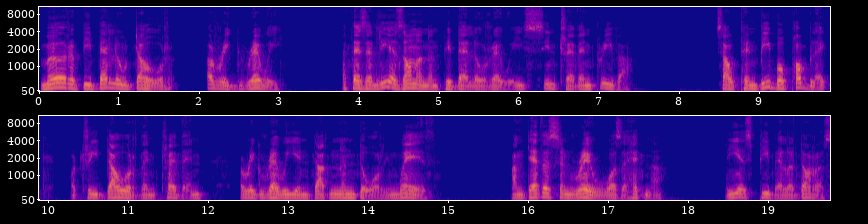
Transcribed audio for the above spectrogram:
myr y bibelw dawr a rig rewi, a thes y Liazonan yn bibelw rewi sy'n trefen prifa. Saw pen bibo public, o tri dawrddyn trefyn a rig rewi yn dadn yn dor yn wedd. Pan deddys yn rew was a hedna, lias pibel a doras,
